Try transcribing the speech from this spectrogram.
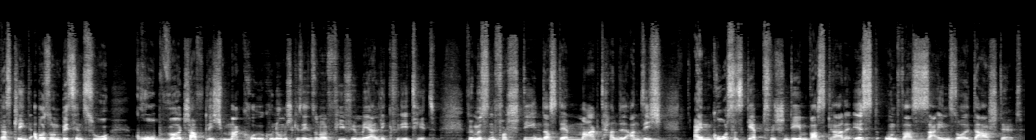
Das klingt aber so ein bisschen zu grob wirtschaftlich, makroökonomisch gesehen, sondern viel, viel mehr Liquidität. Wir müssen verstehen, dass der Markthandel an sich ein großes Gap zwischen dem, was gerade ist und was sein soll, darstellt.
